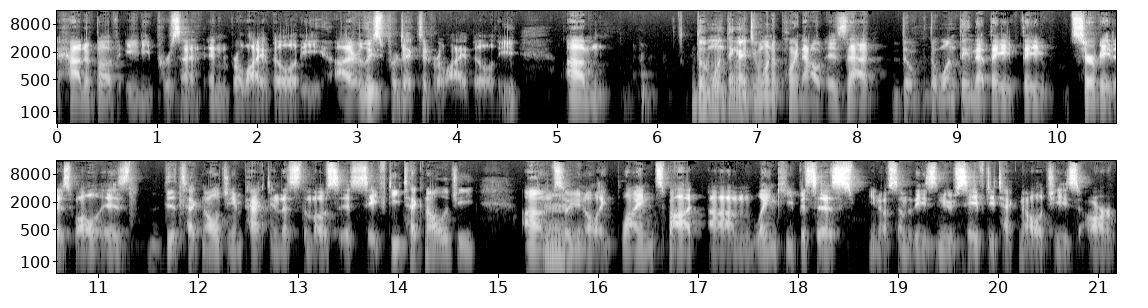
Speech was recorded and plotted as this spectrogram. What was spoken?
had above 80% in reliability, uh, or at least predicted reliability. Um, the one thing I do want to point out is that the the one thing that they they surveyed as well is the technology impacting this the most is safety technology. Um, mm. So you know, like blind spot, um, lane keep assist, you know, some of these new safety technologies aren't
